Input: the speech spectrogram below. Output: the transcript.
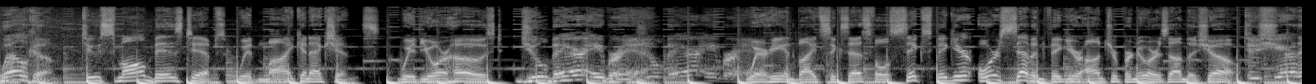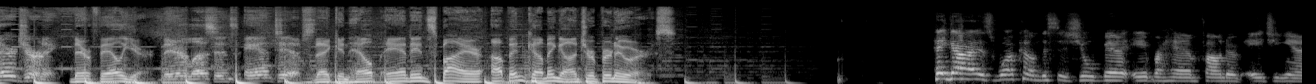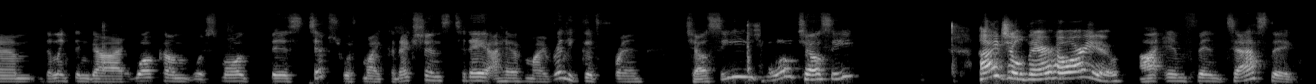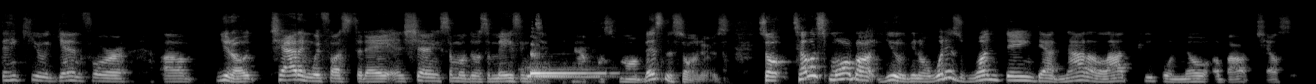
Welcome to Small Biz Tips with My Connections with your host, Julbert Abraham. Abraham. Where he invites successful six figure or seven figure entrepreneurs on the show to share their journey, their failure, their lessons, and tips that can help and inspire up and coming entrepreneurs. Hey guys, welcome. This is Julbert Abraham, founder of AGM, the LinkedIn guy. Welcome with Small Biz Tips with my connections. Today I have my really good friend, Chelsey. Hello, Chelsey. Hi, Julbert. How are you? I am fantastic. Thank you again for, um, you know, chatting with us today and sharing some of those amazing tips for small business owners. So tell us more about you. You know, what is one thing that not a lot of people know about Chelsey?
